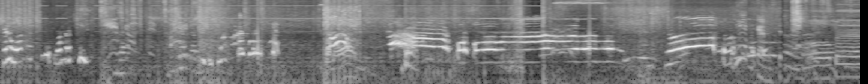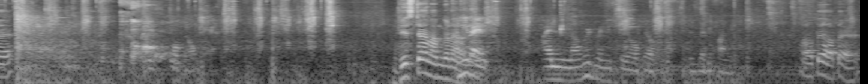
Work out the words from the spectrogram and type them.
Kill one HP, one HP. Ah! No! Camping. Oh, man. This time I'm gonna. Anyway, I love it when you say okay, okay. It's very funny. Ape, ape.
